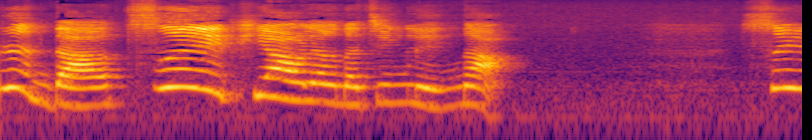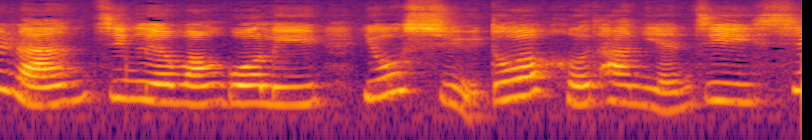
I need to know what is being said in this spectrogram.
认的最漂亮的精灵呢。虽然精灵王国里有许多和他年纪相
